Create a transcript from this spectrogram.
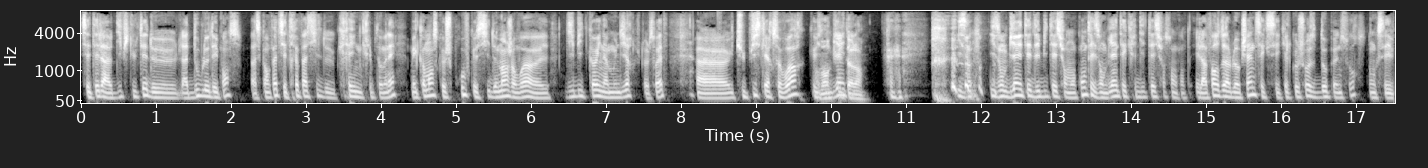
c'était la difficulté de la double dépense, parce qu'en fait, c'est très facile de créer une crypto-monnaie. Mais comment est-ce que je prouve que si demain j'envoie euh, 10 bitcoins à Moundir, je te le souhaite, euh, tu puisses les recevoir, On en bien été, alors. ils, ont, ils ont bien été débités sur mon compte et ils ont bien été crédités sur son compte. Et la force de la blockchain, c'est que c'est quelque chose d'open source, donc c'est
